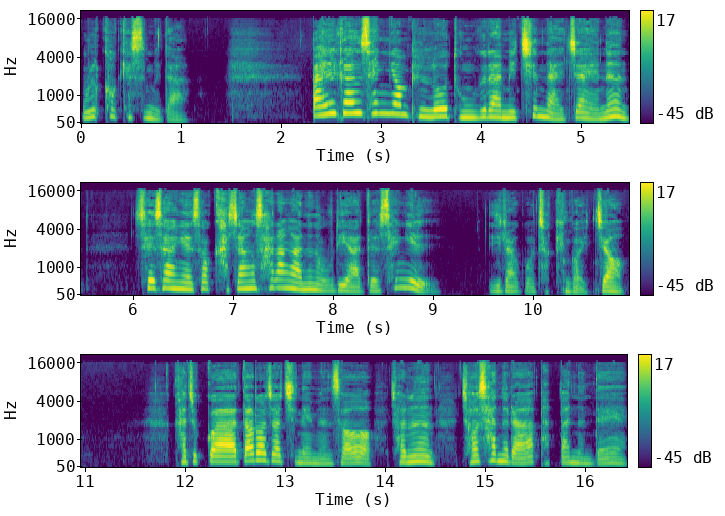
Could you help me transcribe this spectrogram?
울컥했습니다. 빨간 색연필로 동그라미 친 날짜에는 세상에서 가장 사랑하는 우리 아들 생일이라고 적힌 거 있죠. 가족과 떨어져 지내면서 저는 저 사느라 바빴는데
